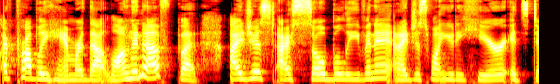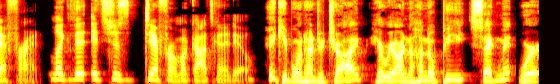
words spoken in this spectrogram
I've probably hammered that long enough, but I just, I so believe in it. And I just want you to hear it's different. Like the, it's just different what God's going to do. Hey, Keep 100 Tribe. Here we are in the Hundo P segment where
